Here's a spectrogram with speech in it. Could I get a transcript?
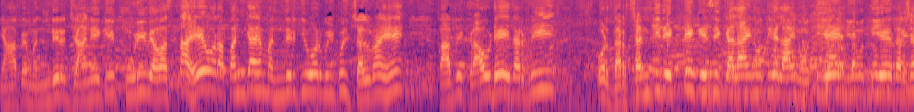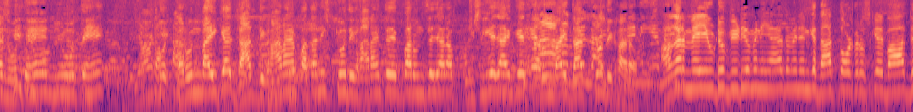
यहाँ पे मंदिर जाने की पूरी व्यवस्था है और अपन क्या है, मंदिर की ओर बिल्कुल चल रहे हैं। काफ़ी क्राउड है इधर भी। और दर्शन की देखते हैं कैसी क्या लाइन होती है लाइन होती है नहीं होती है दर्शन होते हैं नहीं होते हैं। और तरुण भाई क्या दांत दिखा रहे हैं पता नहीं क्यों दिखा रहे हैं तो एक बार उनसे जरा पूछ लिया जाए कि तरुण भाई दांत क्यों दिखा रहा हूँ अगर मैं YouTube वीडियो में नहीं आया तो मैंने इनके दांत तोड़ फिर उसके बाद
